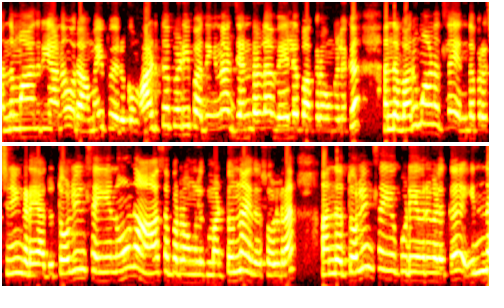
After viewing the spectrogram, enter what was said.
அந்த மாதிரியான ஒரு அமைப்பு இருக்கும். அடுத்தபடி பாத்தீங்கன்னா ஜென்ரலா வேலை பாக்குறவங்களுக்கு அந்த வருமானத்துல எந்த பிரச்சனையும் கிடையாது. தொழில் செய்யணும்னு ஆசைப்படுறவங்களுக்கு மட்டும்தான் இதை சொல்றேன். அந்த தொழில் செய்யக்கூடியவர்களுக்கு இந்த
